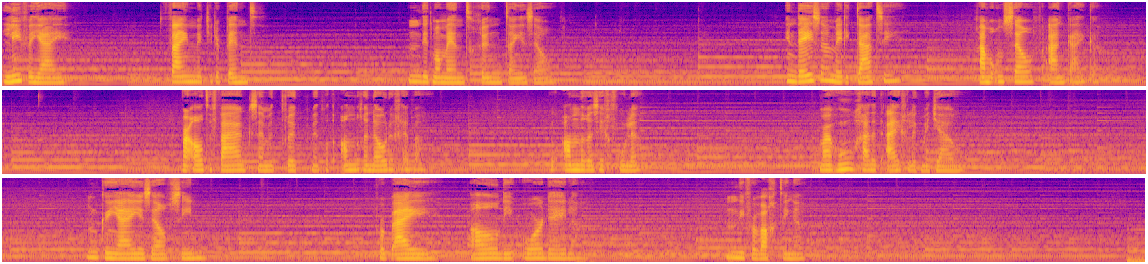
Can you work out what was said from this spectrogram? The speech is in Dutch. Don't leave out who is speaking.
Speaker 1: Lieve jij, fijn dat je er bent. Dit moment gunt aan jezelf. In deze meditatie gaan we onszelf aankijken. Maar al te vaak zijn we druk met wat anderen nodig hebben, hoe anderen zich voelen. Maar hoe gaat het eigenlijk met jou? Dan kun jij jezelf zien voorbij al die oordelen, die verwachtingen.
